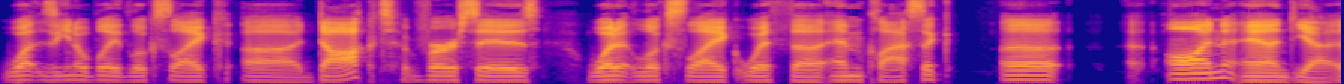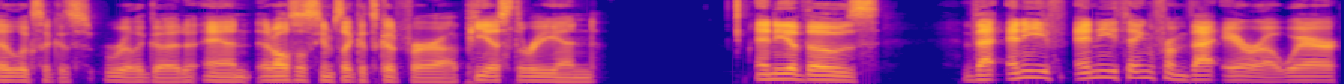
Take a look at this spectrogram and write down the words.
what Xenoblade looks like uh, docked versus what it looks like with the M Classic uh, on, and yeah, it looks like it's really good, and it also seems like it's good for uh, PS3 and any of those that any anything from that era where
